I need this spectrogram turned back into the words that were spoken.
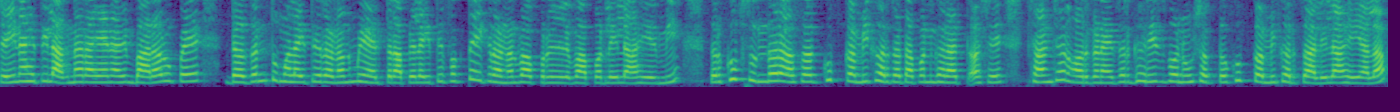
चेन आहे ती लागणार आहे. आणि बारा रुपये डझन तुम्हाला इथे रनर मिळेल. तर आपल्याला इथे फक्त एक रनर वापरले वापरलेलं आहे मी. तर खूप सुंदर असं खूप कमी खर्चात आपण घरात असे छान छान ऑर्गनायझर घरीच बनवू शकतो. खूप कमी खर्च आलेला आहे याला.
